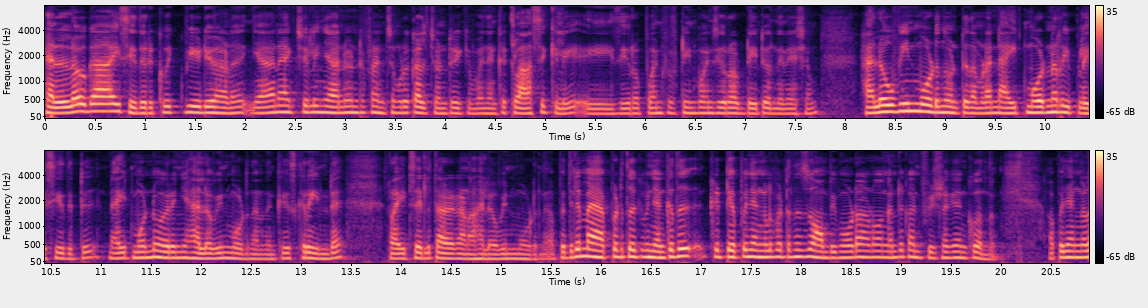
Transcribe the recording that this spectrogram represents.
ഹലോ ഗായ്സ് ഇതൊരു ക്വിക്ക് വീഡിയോ ആണ്. ഞാൻ ആക്ച്വലി ഞാനും എന്റെ ഫ്രണ്ട്സും കൂടെ കളിച്ചുകൊണ്ടിരിക്കുമ്പോൾ ഞങ്ങൾക്ക് ക്ലാസിക്കിൽ ഈ zero point fifteen point zero update വന്നതിന് ശേഷം ഹലോവീൻ മോഡ് എന്ന് പറഞ്ഞിട്ട് നമ്മുടെ നൈറ്റ് മോഡിനെ റീപ്ലേസ് ചെയ്തിട്ട് നൈറ്റ് മോഡിന് പകരം ഞാൻ ഹലോവീൻ മോഡ് എന്നാണ് നിങ്ങൾക്ക് സ്ക്രീനിന്റെ റൈറ്റ് സൈഡിൽ താഴെ കാണാം ഹലോവീൻ മോഡ് എന്ന് അപ്പോൾ ഇതിൽ മാപ്പ് എടുത്ത് നോക്കുമ്പോൾ ഞങ്ങൾക്കത് കിട്ടിയപ്പോൾ ഞങ്ങൾ പെട്ടെന്ന് സോംബി മോഡാണോ അങ്ങനത്തെ കൺഫ്യൂഷനൊക്കെ ഞങ്ങൾക്ക് വന്നു. അപ്പോൾ ഞങ്ങൾ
